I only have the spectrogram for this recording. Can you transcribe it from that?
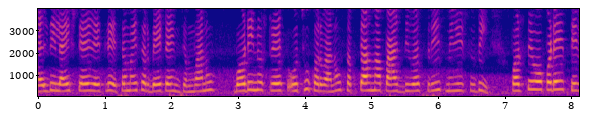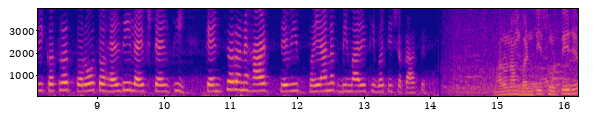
હેલ્ધી લાઇફસ્ટાઇલ એટલે સમયસર બે ટાઈમ જમવાનું, બોડીનું સ્ટ્રેસ ઓછું કરવાનું, સપ્તાહમાં પાંચ દિવસ ત્રીસ મિનિટ સુધી પરસેવો પડે તેવી કસરત કરો તો હેલ્ધી લાઇફસ્ટાઇલથી કેન્સર અને હાર્ટ જેવી ભયાનક બીમારીથી બચી શકાશે. મારું નામ બંટી સુરતી છે.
